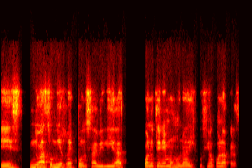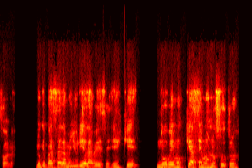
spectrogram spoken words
es no asumir responsabilidad cuando tenemos una discusión con la persona. Lo que pasa la mayoría de las veces es que no vemos qué hacemos nosotros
